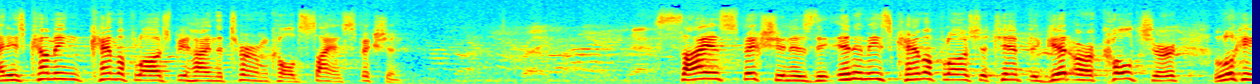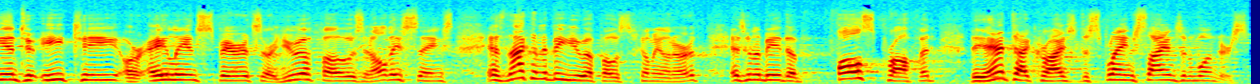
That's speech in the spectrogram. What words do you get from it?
and he's coming camouflaged behind the term called science fiction. Science fiction is the enemy's camouflaged attempt to get our culture looking into ET or alien spirits or UFOs and all these things. It's not going to be UFOs coming on earth. It's going to be the false prophet, the Antichrist, displaying signs and wonders.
